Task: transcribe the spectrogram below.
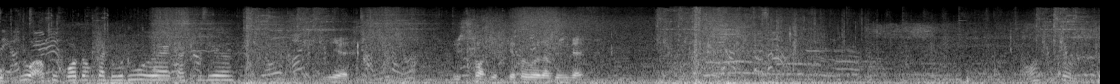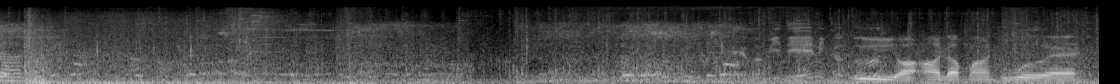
you aku kodongkan dua-dua eh kaki dia. Yes. This sword is capable of doing that. Awesome, son. Ui, ah, alamak dua eh.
